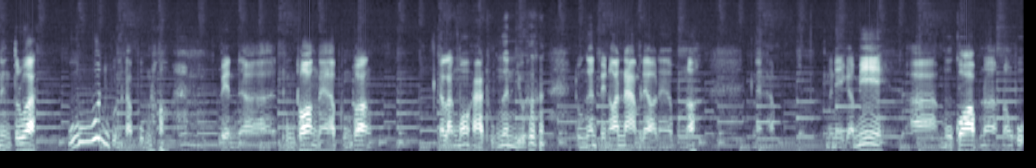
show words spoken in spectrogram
หนึ่งตัวอู้หูคุณครับผมเนาะเป็นถุงท่องนะครับถุงท่องกำลังมองหาถุงเงินอยู่ถุงเงินไปนอนน้ำแล้วนะครับผมเนาะ มื่อนี้ก็มีอ่าหมูกรอบเนาะน้องภู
